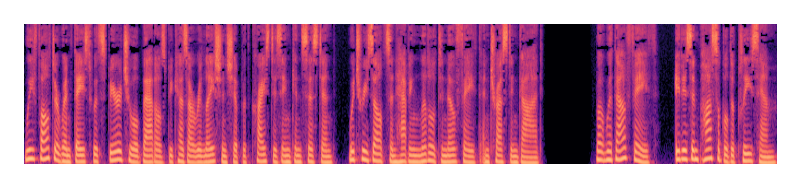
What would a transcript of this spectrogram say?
we falter when faced with spiritual battles because our relationship with Christ is inconsistent, which results in having little to no faith and trust in God. But without faith, it is impossible to please Him,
